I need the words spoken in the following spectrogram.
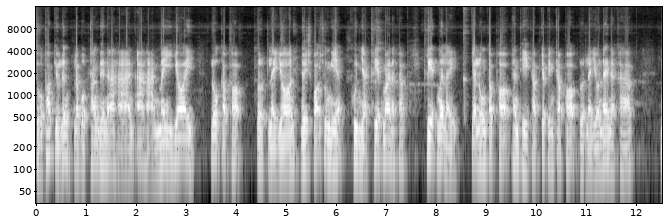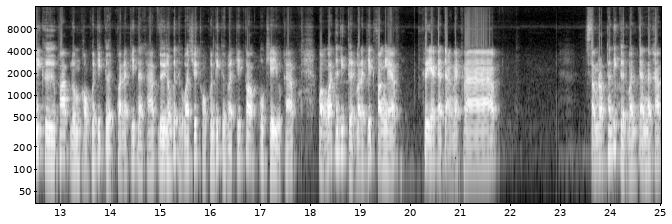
สุขภาพเกี่ยวเรื่องระบบทางเดินอาหาร อาหารไม่ย่อยโรคกระเพาะ กรดไหลย้อน โดยเฉพาะช่วงนี้คุณอย่าเครียดมากนะครับ เครียดเมื่อไหร่จะลงกระเพาะทันทีครับ จะเป็นกระเพาะกรดไหลย้อนได้นะครับ นี่คือภาพรวมของคนที่เกิดวันอาทิตย์นะครับ โดยรวมก็ถือว่าชีวิตของคนที่เกิดวันอาทิตย์ก็โอเคอยู่ครับ หวังว่าท่านที่เกิดวันอาทิตย์ฟังแล้วเคลียร์กระจ่างนะครับสำหรับท่านที่เกิดวันจันทร์นะครับ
